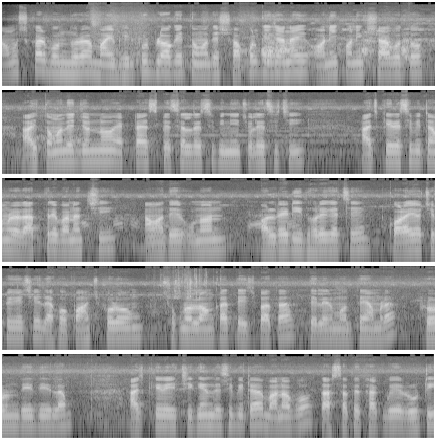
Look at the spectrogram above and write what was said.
নমস্কার বন্ধুরা, মাই ভিরপুর ব্লগে তোমাদের সকলকে জানাই অনেক অনেক স্বাগত। আজ তোমাদের জন্য একটা স্পেশাল রেসিপি নিয়ে চলে এসেছি। আজকে রেসিপিটা আমরা রাত্রে বানাচ্ছি। আমাদের উনুন অলরেডি ধরে গেছে, কড়াইও চেপে গেছে। দেখো, পাঁচ ফোড়ন, শুকনো লঙ্কা, তেজপাতা, তেলের মধ্যে আমরা ফোড়ন দিয়ে দিলাম। আজকের এই চিকেন রেসিপিটা বানাবো। তার সাথে থাকবে রুটি,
